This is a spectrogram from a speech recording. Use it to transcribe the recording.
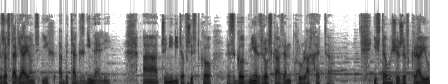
zostawiając ich, aby tak zginęli. A czynili to wszystko zgodnie z rozkazem króla Heta. I stało się, że w kraju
